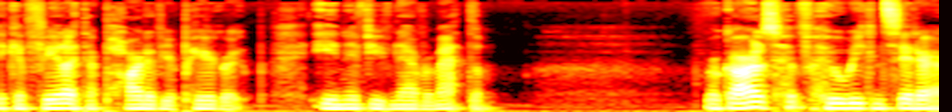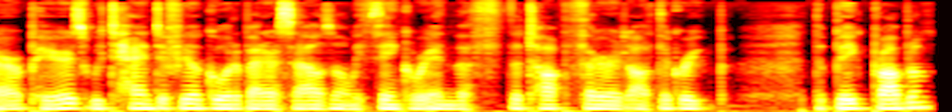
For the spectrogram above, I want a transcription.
it can feel like they're part of your peer group, even if you've never met them. Regardless of who we consider our peers, we tend to feel good about ourselves when we think we're in the, the top third of the group. The big problem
